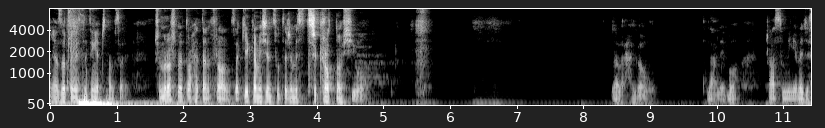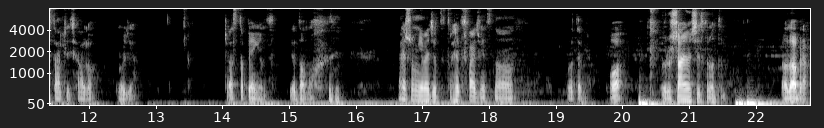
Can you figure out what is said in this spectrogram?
Ja z niestety nie czytam sobie. Przymrużmy trochę ten front. Za kilka miesięcy uderzymy z trzykrotną siłą. Dobra, go. Dalej, bo czasu mi nie będzie starczyć. Halo, ludzie. Czas to pieniądz, wiadomo. Ale u mnie będzie to trochę trwać, więc no... Whatever. O! Ruszają się z frontem. No dobra,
